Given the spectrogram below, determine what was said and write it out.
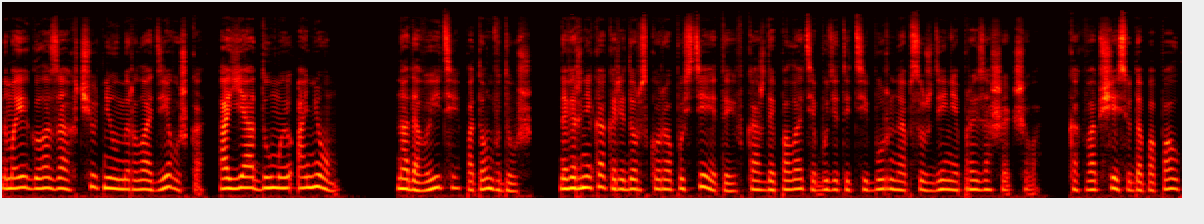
на моих глазах чуть не умерла девушка, а я думаю о нем. Надо выйти, потом в душ. Наверняка коридор скоро опустеет, и в каждой палате будет идти бурное обсуждение произошедшего. Как вообще сюда попал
